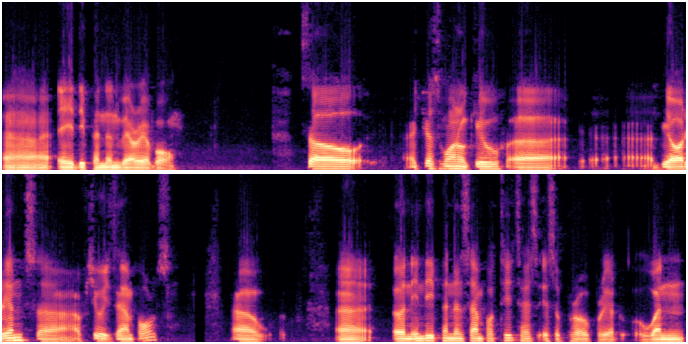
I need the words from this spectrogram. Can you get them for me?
uh, a dependent variable. So I just want to give uh, the audience uh, a few examples. an independent sample t-test is appropriate when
